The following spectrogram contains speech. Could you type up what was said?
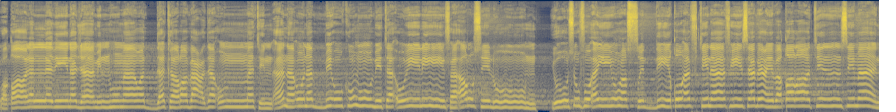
وقال الذي نجا منهما وادكر بعد أمة أنا أنبئكم بتأويله فأرسلون. يوسف أيها الصديق أفتنا في سبع بقرات سمان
